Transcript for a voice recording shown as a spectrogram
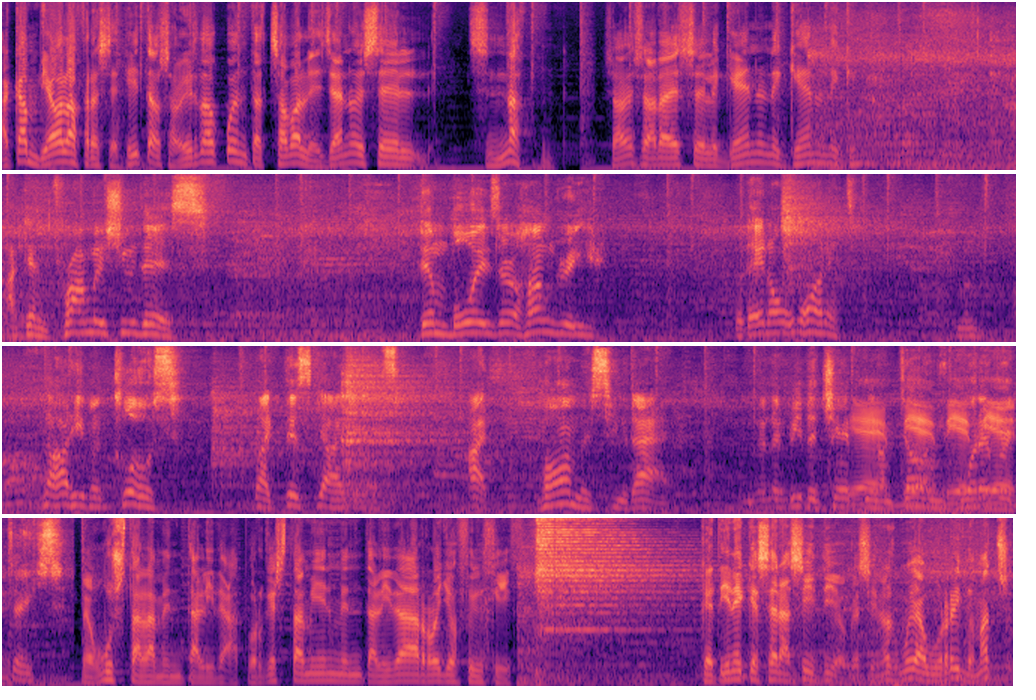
Ha cambiado la frasecita, ¿os habéis dado cuenta, chavales? Ya no es el it's nothing, ¿sabes? Ahora es el again and again and again. I can promise you this. Them boys are hungry, but they don't want it. Not even close, like this guy does. I promise you that. I'm gonna be the champion. Bien, I'm bien, telling you, bien, bien. Me gusta la mentalidad, porque es también mentalidad rollo Phil Heath. Que tiene que ser así, tío, que si no es muy aburrido, macho.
